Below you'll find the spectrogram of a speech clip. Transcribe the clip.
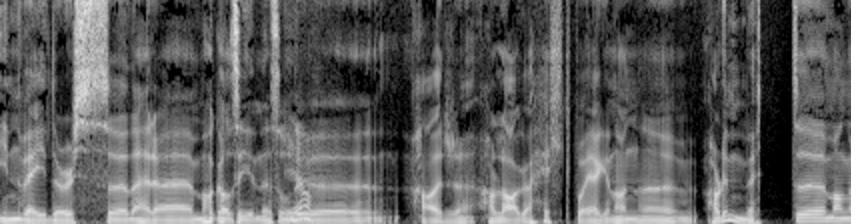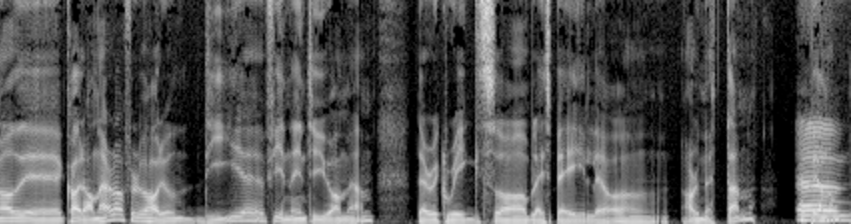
Invaders, eh, det her magasinet som Ja. du eh, har, har laga helt på egen hånd. Eh, Har du møtt eh, mange av de karene her, da? For du har jo de eh, fine intervjuene med dem. Derek Riggs og Blaze Bailey og Har du møtt dem? Uh,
